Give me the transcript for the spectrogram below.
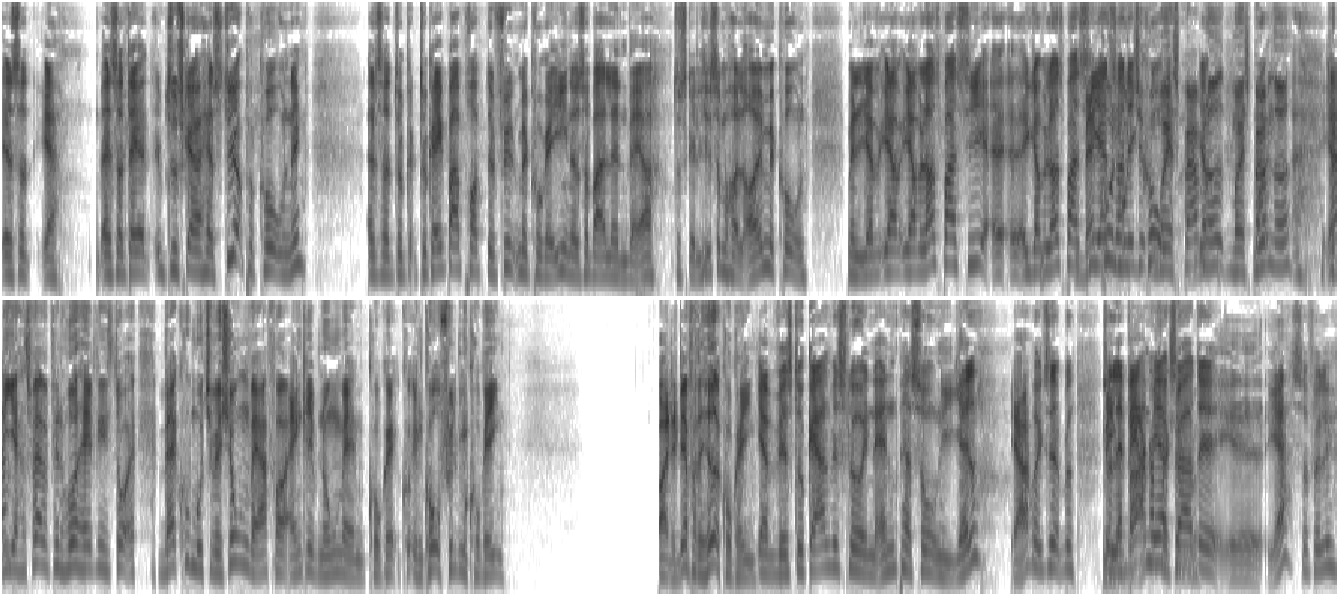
altså, ja. Altså, det, du skal have styr på koen, ikke? Altså, du, du kan ikke bare proppe det fyldt med kokain, og så bare lade den være. Du skal ligesom holde øje med koen. Men jeg, jeg, jeg vil også bare sige, øh, øh, jeg vil også bare Hvad sige, kunne at så er det motiv- ko... må jeg spørge om noget? Må jeg spørge om noget? Ja. Fordi jeg har svært ved at finde hovedet i din historie. Hvad kunne motivationen være for at angribe nogen med en, koka- en ko fyldt med kokain? Og er det derfor, det hedder kokain? Ja, hvis du gerne vil slå en anden person ihjel, Ja. for eksempel, så lad være med at gøre det... Øh, ja, selvfølgelig.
